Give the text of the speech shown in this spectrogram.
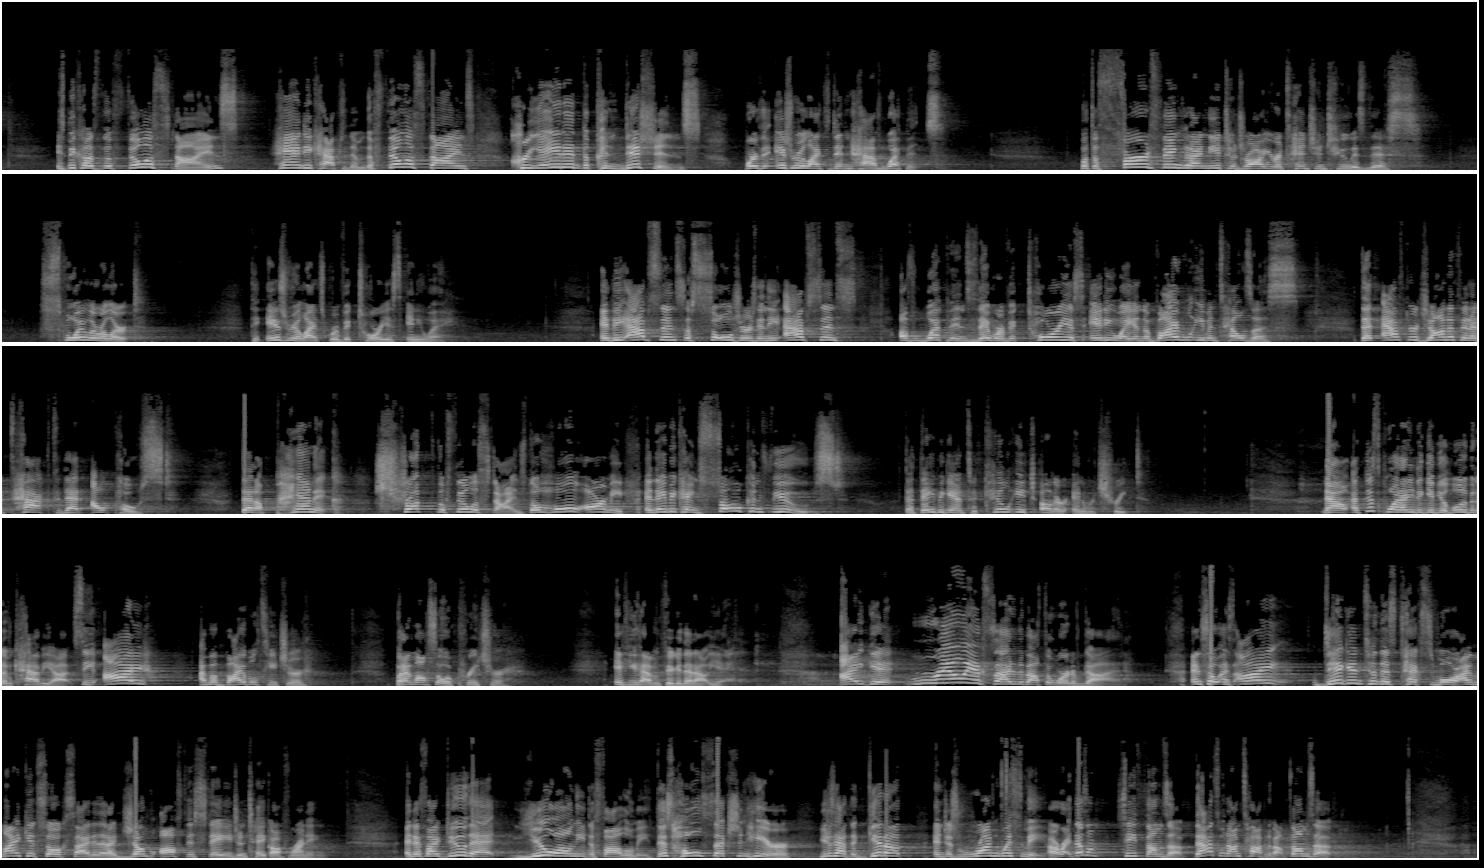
is because the Philistines handicapped them. The Philistines created the conditions where the Israelites didn't have weapons. But the third thing that I need to draw your attention to is this spoiler alert the Israelites were victorious anyway. In the absence of soldiers, in the absence of weapons, they were victorious anyway. And the Bible even tells us that after Jonathan attacked that outpost, that a panic struck the Philistines, the whole army, and they became so confused that they began to kill each other and retreat. Now, at this point, I need to give you a little bit of a caveat. See, I, I'm a Bible teacher, but I'm also a preacher, if you haven't figured that out yet. I get really excited about the Word of God. And so, as I dig into this text more, I might get so excited that I jump off this stage and take off running. And if I do that, you all need to follow me. This whole section here, you just have to get up and just run with me. All right? That's what, see, thumbs up. That's what I'm talking about. Thumbs up.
